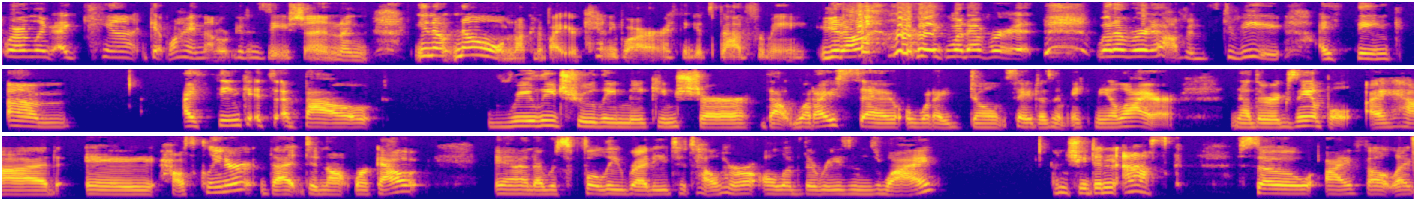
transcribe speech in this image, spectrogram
Where I'm like, I can't get behind that organization. And, you know, no, I'm not going to buy your candy bar. I think it's bad for me. You know, like whatever it, whatever it happens to be. I think, um, I think it's about really truly making sure that what I say or what I don't say doesn't make me a liar. Another example, I had a house cleaner that did not work out and I was fully ready to tell her all of the reasons why and she didn't ask. So I felt like,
